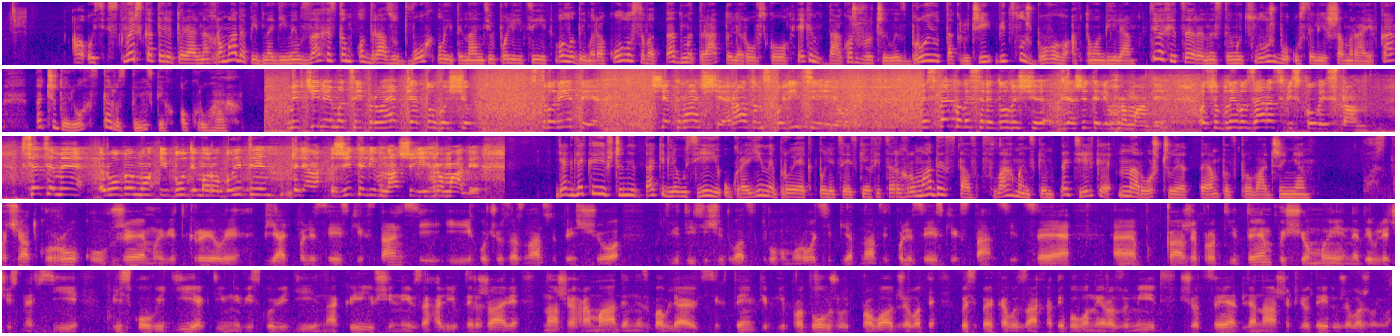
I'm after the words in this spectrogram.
А ось Сквирська територіальна громада під надійним захистом одразу двох лейтенантів поліції Володимира Колосова та Дмитра Толяровського, яким також вручили зброю та ключі від службового автомобіля. Ці офіцери нестимуть службу у селі Шамраївка та чотирьох старостинських округах. Ми втілюємо цей проект для того, щоб створити ще краще разом з поліцією безпекове середовище для жителів громади, особливо зараз військовий стан. Все це ми робимо і будемо робити для жителів нашої громади. Як для Київщини, так і для усієї України проєкт Поліцейський офіцер громади став флагманським та тільки нарощує темпи впровадження. З початку року вже ми відкрили 5 поліцейських станцій, і хочу зазначити, що в 2022 році 15 поліцейських станцій. Це каже про ті темпи, що ми, не дивлячись на всі військові дії, активні військові дії на Київщині і взагалі в державі, наші громади не збавляють цих темпів і продовжують впроваджувати безпекові заходи, бо вони розуміють, що це для наших людей дуже важливо.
